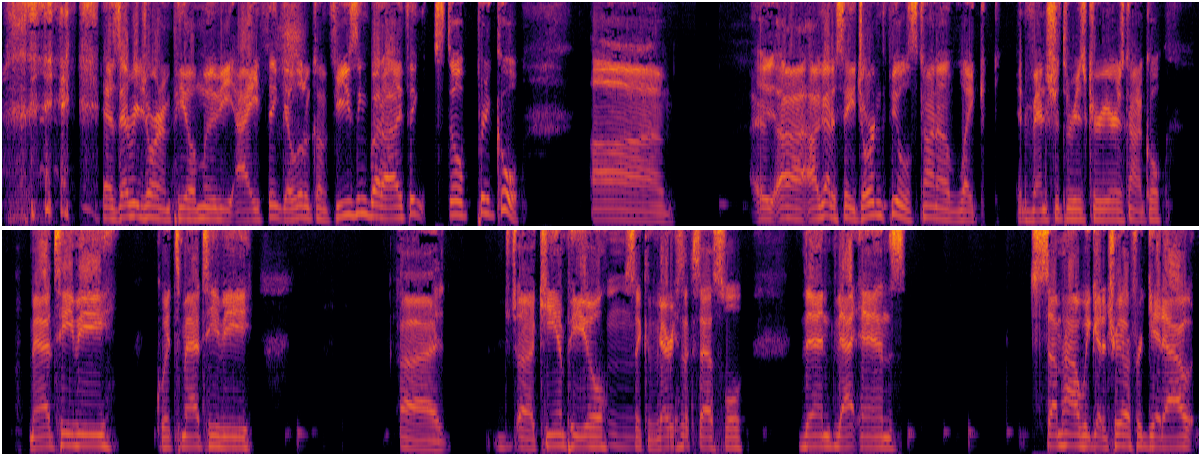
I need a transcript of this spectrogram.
as every Jordan Peele movie, I think a little confusing, but I think still pretty cool. Um, I, uh, I got to say, Jordan Peele's kind of like adventure through his career is kind of cool. Mad TV quits Mad TV. Uh, uh Key and Peele, Mhm. it's like very successful. Then that ends. Somehow we get a trailer for Get Out,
